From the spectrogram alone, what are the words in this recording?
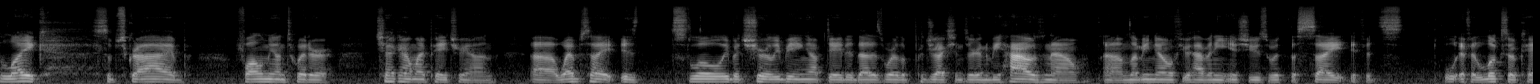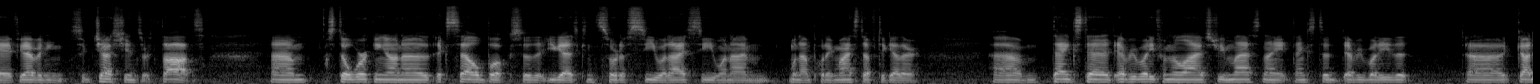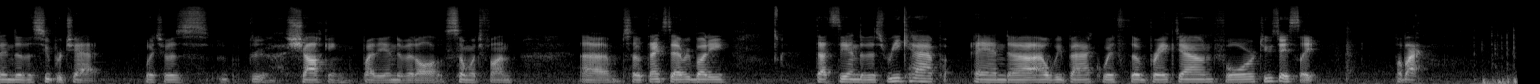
like, subscribe, follow me on Twitter, check out my Patreon. Uh, website is slowly but surely being updated. That is where the projections are going to be housed now. Um, let me know if you have any issues with the site, if it's if it looks okay, if you have any suggestions or thoughts. Um, still working on a Excel book so that you guys can sort of see what I see when I'm when I'm putting my stuff together. Um, thanks to everybody from the live stream last night. Thanks to everybody that uh, got into the super chat, which was shocking by the end of it all. It was so much fun. Um, so thanks to everybody. That's the end of this recap, and uh, I'll be back with the breakdown for Tuesday slate. Bye bye.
